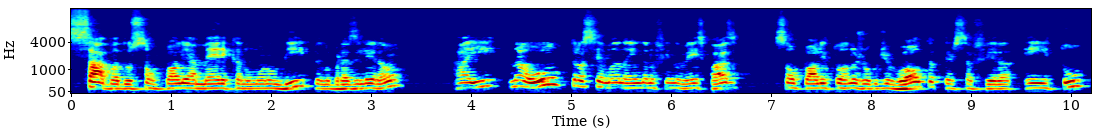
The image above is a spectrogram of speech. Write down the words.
Sábado, São Paulo e América no Morumbi, pelo Brasileirão. Aí, na outra semana, ainda no fim do mês, quase, São Paulo e Ituano, jogo de volta, terça-feira em Itu,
